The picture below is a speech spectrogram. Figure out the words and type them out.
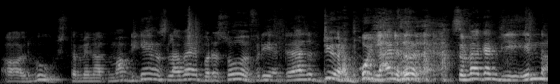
og et hus, der minder dem om. De kan ikke slappe af på deres hoved, fordi det er så dyrt at bo i lejligheden. så hver gang de er inde,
